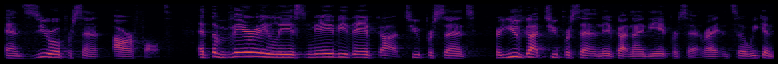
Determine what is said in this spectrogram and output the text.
and 0% our fault at the very least, maybe they've got 2%, or you've got 2% and they've got 98%, right? And so we can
